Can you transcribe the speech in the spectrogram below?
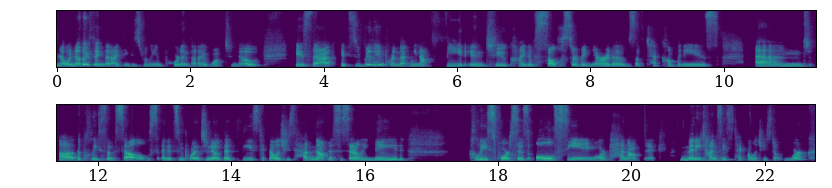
Now, another thing that I think is really important that I want to note is that it's really important that we not feed into kind of self-serving narratives of tech companies and uh, the police themselves. And it's important to note that these technologies have not necessarily made police forces all-seeing or panoptic. Many times these technologies don't work,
